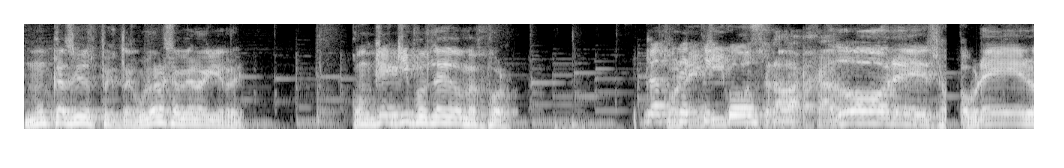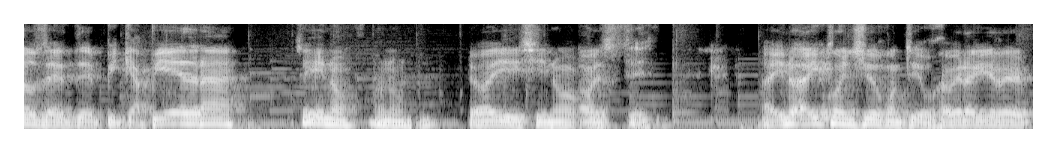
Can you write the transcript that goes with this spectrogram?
Nunca ha sido espectacular Javier Aguirre. ¿Con qué equipos le ha ido mejor? Con equipos trabajadores, obreros, de, de picapiedra. Sí, no, no, no. Yo ahí sí no, este. Ahí, no, ahí coincido contigo. Javier Aguirre,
